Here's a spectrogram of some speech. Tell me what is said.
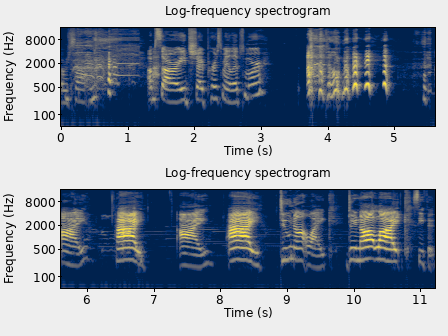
or something. I'm sorry. Should I purse my lips more? I don't know. I. Hi. I I do not like do not like seafood.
